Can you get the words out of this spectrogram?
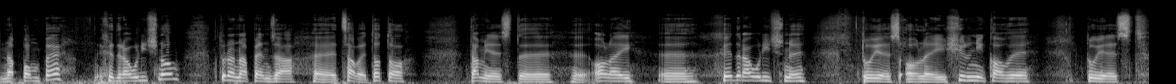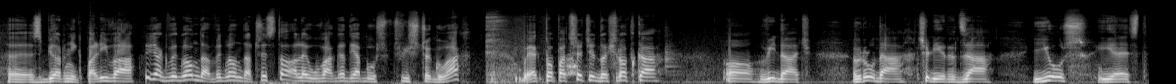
na pompę hydrauliczną, która napędza e, całe toto. Tam jest e, e, olej e, hydrauliczny, tu jest olej silnikowy, tu jest e, zbiornik paliwa. Jak wygląda? Wygląda czysto, ale uwaga, diabeł w szczegółach. Bo jak popatrzycie do środka, o widać ruda, czyli rdza, już jest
